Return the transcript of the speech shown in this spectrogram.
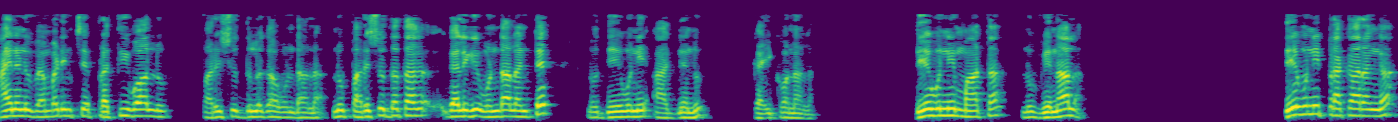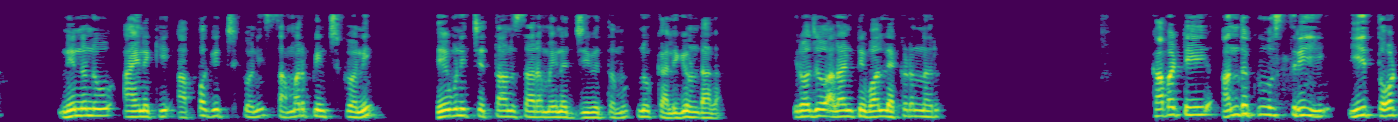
ఆయనను వెంబడించే ప్రతి వాళ్ళు పరిశుద్ధులుగా ఉండాలా? నువ్వు పరిశుద్ధత కలిగి ఉండాలంటే నువ్వు దేవుని ఆజ్ఞను గైకొనాల. దేవుని మాట నువ్వు వినాల. దేవుని ప్రకారంగా నిన్ను నువ్వు ఆయనకి అప్పగించుకొని సమర్పించుకొని దేవుని చిత్తానుసారమైన జీవితము నువ్వు కలిగి ఉండాల? ఈరోజు అలాంటి వాళ్ళు ఎక్కడున్నారు? కాబట్టి అందుకు స్త్రీ ఈ తోట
